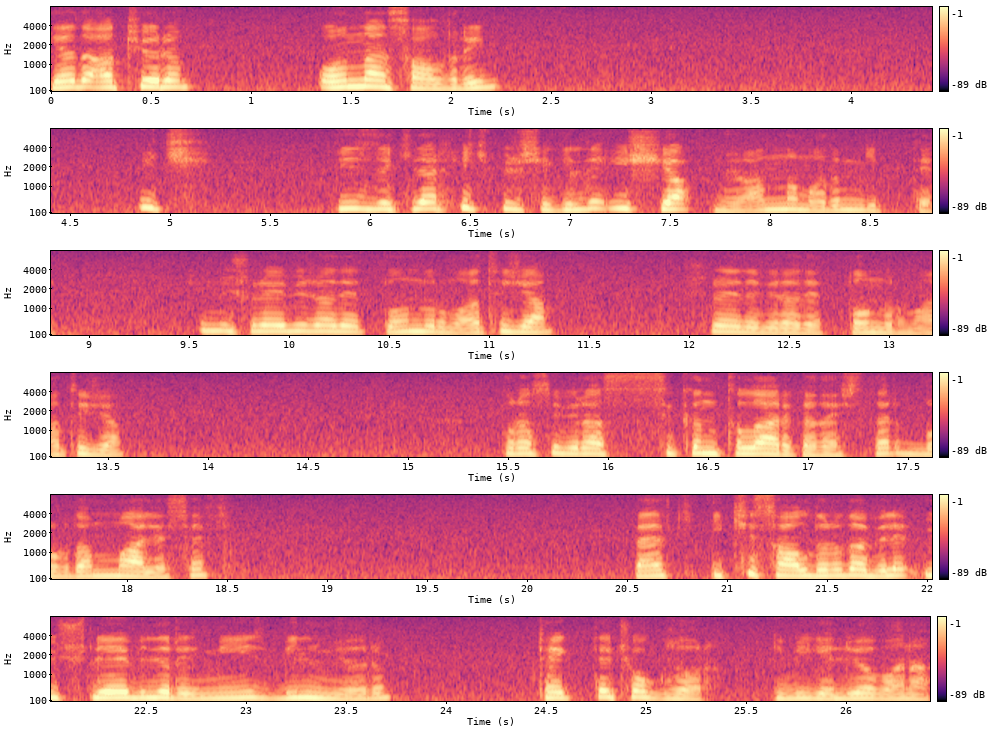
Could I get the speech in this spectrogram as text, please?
Ya da atıyorum ondan saldırayım. Hiç bizdekiler hiçbir şekilde iş yapmıyor. Anlamadım gitti. Şimdi şuraya bir adet dondurma atacağım. Şuraya da bir adet dondurma atacağım. Burası biraz sıkıntılı arkadaşlar. Buradan maalesef belki iki saldırıda bile üçleyebilir miyiz bilmiyorum. Tekte çok zor gibi geliyor bana.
